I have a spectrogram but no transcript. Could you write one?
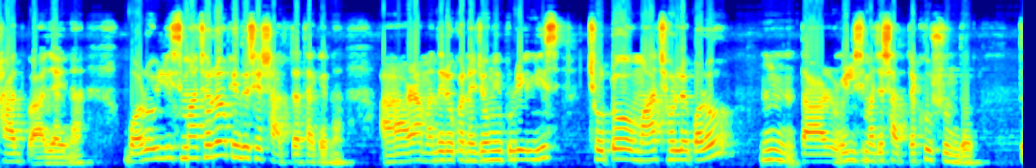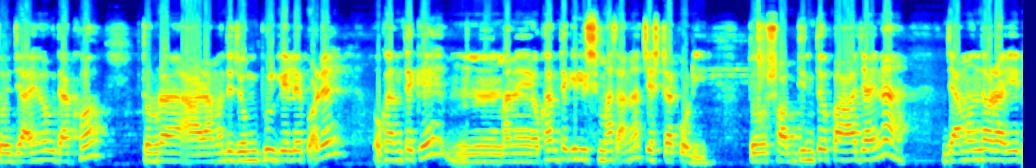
স্বাদ পাওয়া যায় না। বড় ইলিশ মাছ হলেও কিন্তু সে স্বাদটা থাকে না। আর আমাদের ওখানে জঙ্গিপুর ইলিশ, ছোট মাছ হলে পরেও তার ইলিশ মাছের স্বাদটা খুব সুন্দর। তো যাই হোক, দেখো, তোমরা, আর আমাদের জঙ্গিপুর গেলে পরে ওখান থেকে মানে ওখান থেকে ইলিশ মাছ আনার চেষ্টা করি। তো সব দিন তো পাওয়া যায় না। যেমন ধরো, এর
